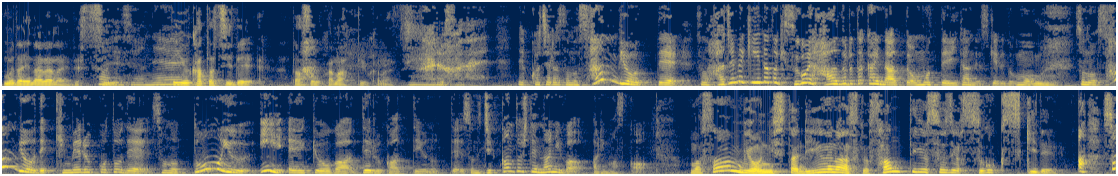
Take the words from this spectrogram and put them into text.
無駄にならないですしそうですよね。っていう形で出そうかなっていう形なるほど。ねでこちらその3秒ってその初め聞いた時すごいハードル高いなって思っていたんですけれども、うん。その3秒で決めることでそのどういういい影響が出るかっていうのってその実感として何がありますか？まあ、3秒にした理由なんですけど3っていう数字がすごく好きで。あそ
